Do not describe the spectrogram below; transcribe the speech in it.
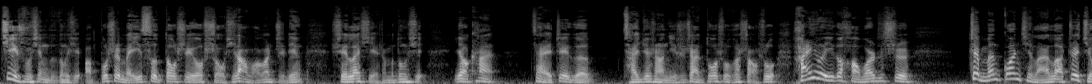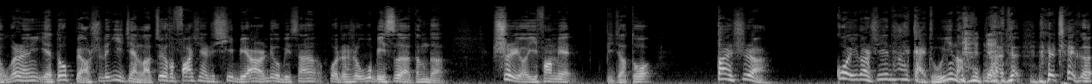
技术性的东西啊，不是每一次都是由首席大法官指定谁来写什么东西，要看在这个裁决上你是占多数和少数。还有一个好玩的是，这门关起来了，这九个人也都表示了意见了，最后发现是七比二、六比三或者是五比四啊等等，是有一方面比较多，但是啊。过一段时间他还改主意呢 这个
